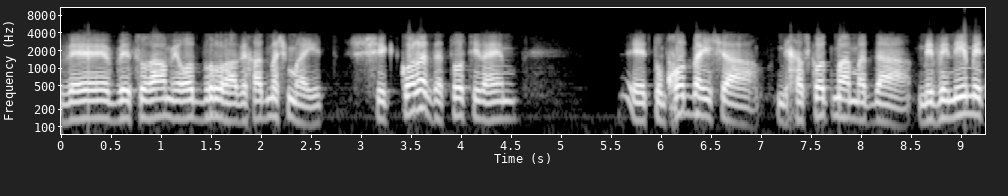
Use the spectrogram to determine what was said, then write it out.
ובצורה מאוד ברורה וחד משמעית, שכל הדתות שלהם אה, תומכות באישה, מחזקות מעמדה, מבינים את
